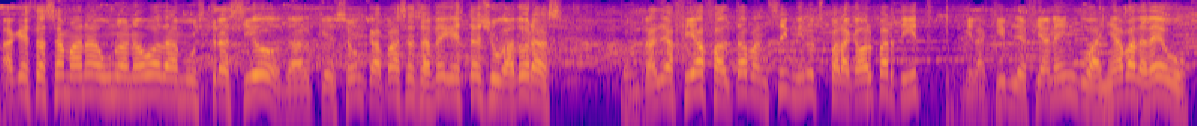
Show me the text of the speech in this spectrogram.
Aquesta setmana una nova demostració del que són capaces de fer aquestes jugadores. Contra Llefià faltaven 5 minuts per acabar el partit i l'equip llefianenc guanyava de 10.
